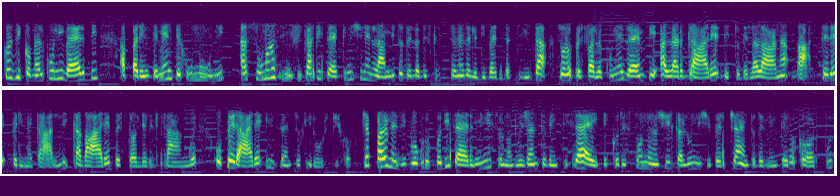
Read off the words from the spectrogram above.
così come alcuni verbi apparentemente comuni assumono significati tecnici nell'ambito della descrizione delle diverse attività. Solo per fare alcuni esempi, allargare, detto della lana, battere per i metalli, cavare per togliere il sangue, operare in senso chirurgico. C'è poi un esiguo gruppo di termini, sono 226 e corrispondono circa all'11% dell'intero corpus,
